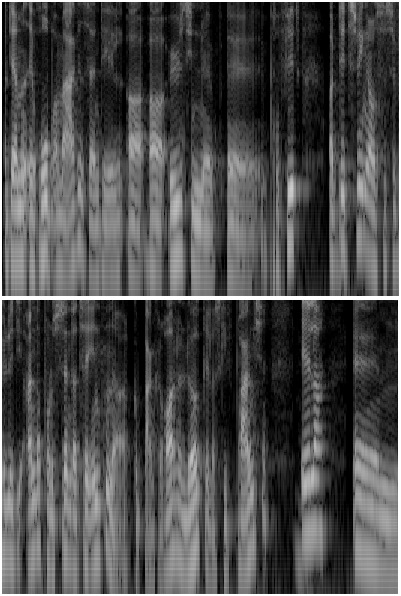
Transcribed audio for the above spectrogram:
og dermed erobre markedsandel og, og øge sin øh, profit, og det tvinger også selvfølgelig de andre producenter til enten at gå bankerot og lukke, eller skifte branche, eller øh,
